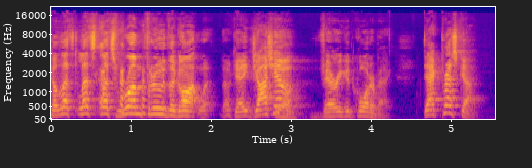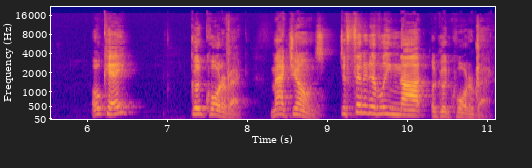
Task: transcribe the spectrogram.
let's let's let's run through the gauntlet. Okay, Josh Allen, very good quarterback. Dak Prescott, okay, good quarterback. Mac Jones, definitively not a good quarterback.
